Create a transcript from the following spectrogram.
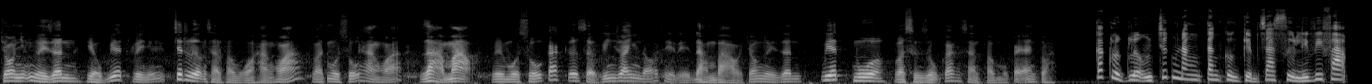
cho những người dân hiểu biết về những chất lượng sản phẩm của hàng hóa và một số hàng hóa giả mạo về một số các cơ sở kinh doanh đó thì để đảm bảo cho người dân biết mua và sử dụng các sản phẩm một cách an toàn các lực lượng chức năng tăng cường kiểm tra xử lý vi phạm,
